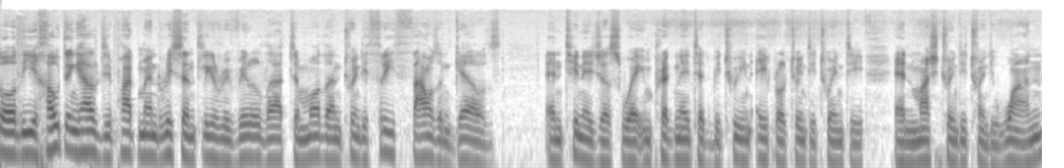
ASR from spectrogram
So the Gauteng Health Department recently revealed that more than 23,000 girls and teenagers were impregnated between April 2020 and March 2021.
